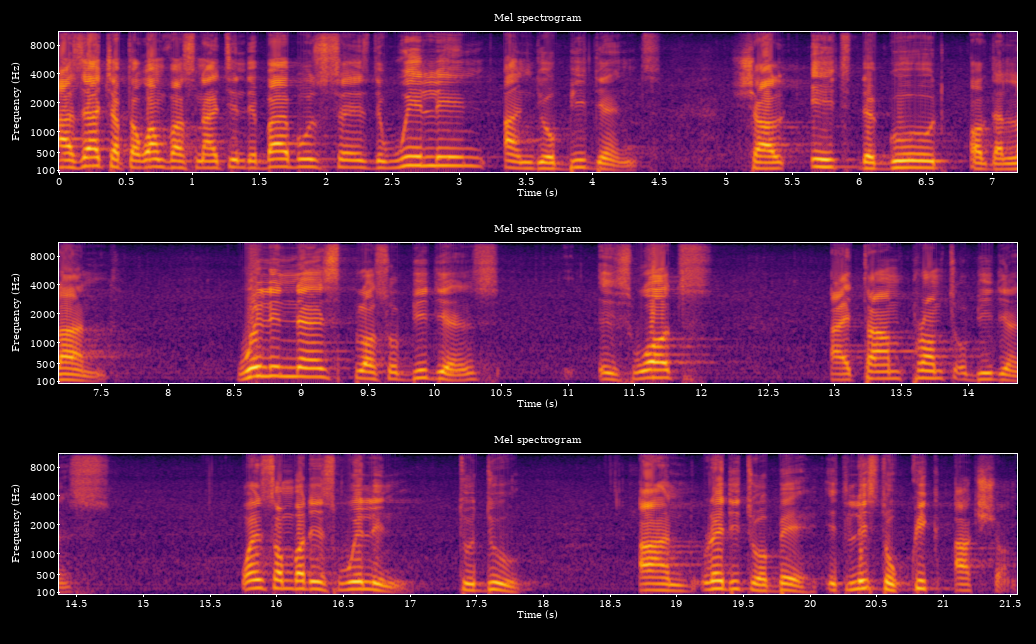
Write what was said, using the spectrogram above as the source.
Isaiah chapter 1, verse 19, the Bible says, The willing and the obedient shall eat the good of the land. Willingness plus obedience is what I term prompt obedience. When somebody is willing to do and ready to obey, it leads to quick action.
